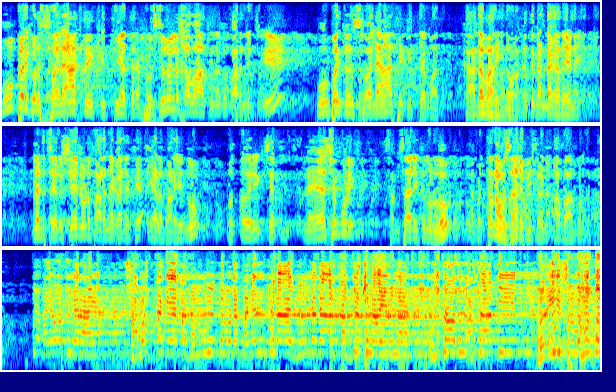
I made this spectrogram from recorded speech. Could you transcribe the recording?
മൂപ്പർക്ക് ഒരു സ്വലാത്ത് കിട്ടിയത്ര ഹുസുനുൽ ഹവാത്ത് എന്നൊക്കെ പറഞ്ഞിട്ട് മൂപ്പർക്ക് ഒരു സ്വലാത്ത് കിട്ടിയ കഥ പറയുന്നു. ഉറക്കത്ത് കണ്ട കഥയാണ്. എന്നിട്ട് ചെറുശ്ശേരിയോട് പറഞ്ഞ കഥയൊക്കെ അയാൾ പറയുന്നു. ഒരു ലേശം കൂടി സംസാരിക്കുന്നുള്ളൂ. പെട്ടെന്ന് അവസാനിപ്പിക്കുകയാണ്. ആ ഭാഗം കൊടുത്ത് കാണാം. വയോധികരായ സമസ്ത കേരള ജമ്മിയത്തിലൂടെ പ്രഗത്ഭനായ ദീർഘകാലത്ത് അധ്യക്ഷനായിരുന്ന ഉസ്താദുൽ അസാദി റയീസുൽ മുഹബത്തീൻ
